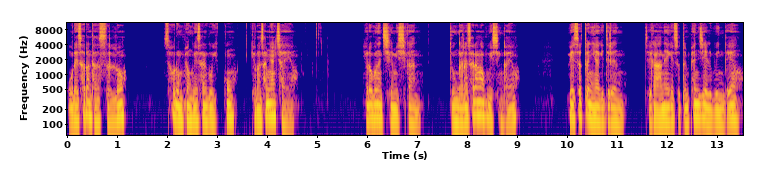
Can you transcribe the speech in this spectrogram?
올해 35살로 서울 은평구에 살고 있고 결혼 3년 차예요. 여러분은 지금 이 시간 누군가를 사랑하고 계신가요? 위에 썼던 이야기들은 제가 아내에게 썼던 편지의 일부인데요.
